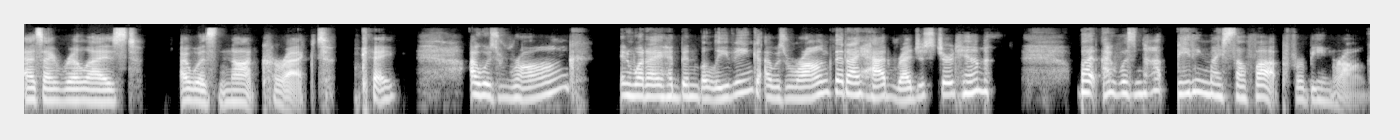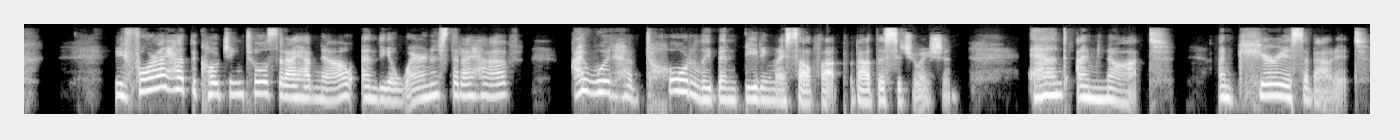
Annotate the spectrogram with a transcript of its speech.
as I realized I was not correct. Okay. I was wrong in what I had been believing. I was wrong that I had registered him, but I was not beating myself up for being wrong. Before I had the coaching tools that I have now and the awareness that I have, I would have totally been beating myself up about this situation. And I'm not. I'm curious about it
